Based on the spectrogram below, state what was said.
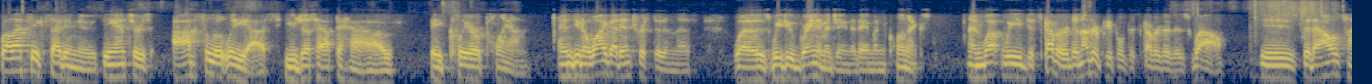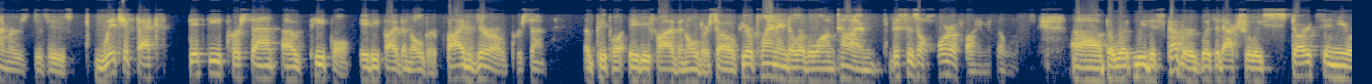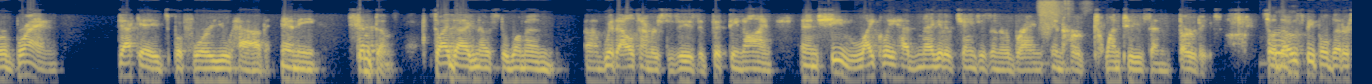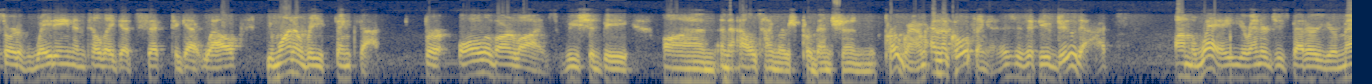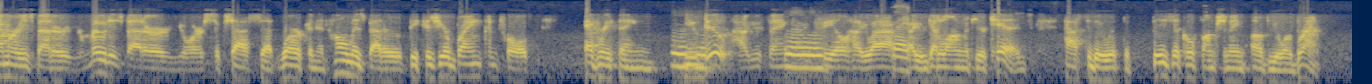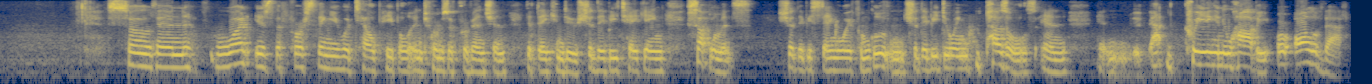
Well, that's the exciting news. The answer is absolutely yes. You just have to have a clear plan. And you know why I got interested in this was we do brain imaging at Amen Clinics. And what we discovered, and other people discovered it as well, is that Alzheimer's disease, which affects 50% of people 85 and older, 50% of people 85 and older. So if you're planning to live a long time, this is a horrifying illness. Uh, but what we discovered was it actually starts in your brain decades before you have any symptoms. So I diagnosed a woman uh, with Alzheimer's disease at 59, and she likely had negative changes in her brain in her 20s and 30s. So mm. those people that are sort of waiting until they get sick to get well, you want to rethink that. For all of our lives, we should be on an Alzheimer's prevention program. And the cool thing is, is if you do that, on the way, your energy's better, your memory's better, your mood is better, your success at work and at home is better because your brain controls everything mm-hmm. you do. How you think, mm-hmm. how you mm-hmm. feel, how you act, right. how you get along with your kids has to do with the physical functioning of your brain. So then, what is the first thing you would tell people in terms of prevention that they can do? Should they be taking supplements? Should they be staying away from gluten? Should they be doing puzzles and, and uh, creating a new hobby or all of that?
